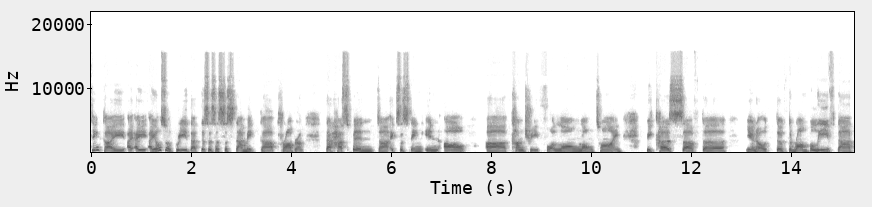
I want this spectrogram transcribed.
think I, I, I also agree that this is a systemic uh, problem that has been uh, existing in our uh, country for a long, long time because of the you know the, the wrong belief that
